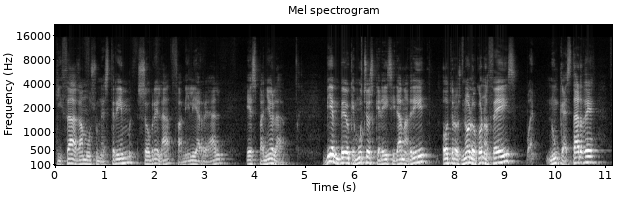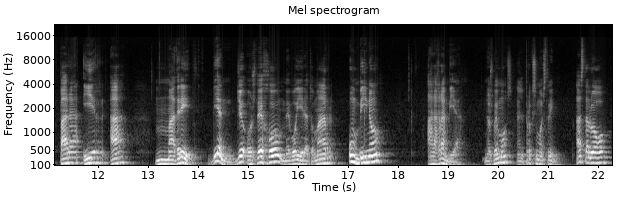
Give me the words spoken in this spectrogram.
Quizá hagamos un stream sobre la familia real española. Bien, veo que muchos queréis ir a Madrid, otros no lo conocéis. Bueno, nunca es tarde para ir a Madrid. Bien, yo os dejo, me voy a ir a tomar un vino a la Gran Vía. Nos vemos en el próximo stream. Hasta luego.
